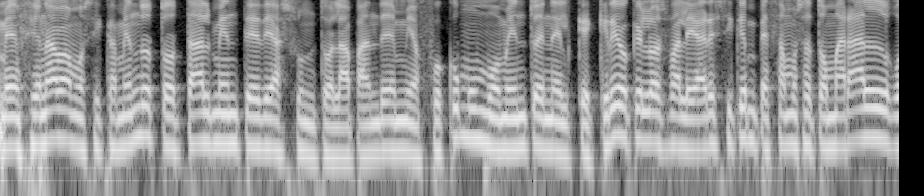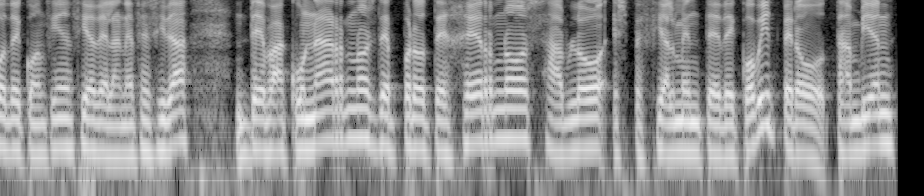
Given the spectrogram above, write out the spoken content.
Mencionábamos, y cambiando totalmente de asunto, la pandemia fue como un momento en el que creo que los Baleares sí que empezamos a tomar algo de conciencia de la necesidad de vacunarnos, de protegernos. Hablo especialmente de COVID, pero también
